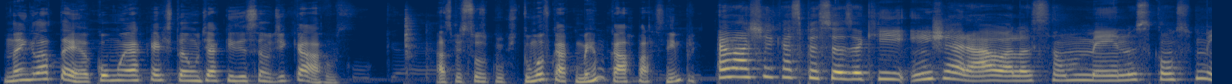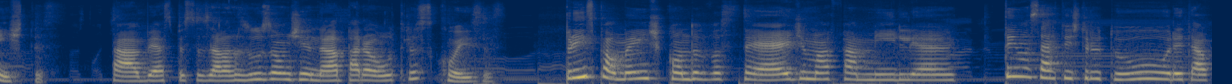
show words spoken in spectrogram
Na Inglaterra, como é a questão de aquisição de carros? As pessoas costumam ficar com o mesmo carro para sempre? Eu acho que as pessoas aqui, em geral, elas são menos consumistas, sabe? As pessoas, elas usam dinheiro para outras coisas. Principalmente quando você é de uma família que tem uma certa estrutura e tal.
